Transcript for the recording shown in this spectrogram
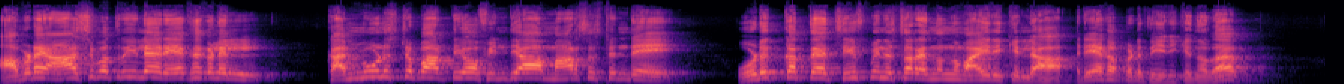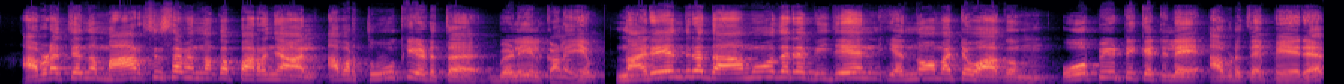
അവിടെ ആശുപത്രിയിലെ രേഖകളിൽ കമ്മ്യൂണിസ്റ്റ് പാർട്ടി ഓഫ് ഇന്ത്യ മാർക്സിസ്റ്റിന്റെ ഒടുക്കത്തെ ചീഫ് മിനിസ്റ്റർ എന്നൊന്നും ആയിരിക്കില്ല രേഖപ്പെടുത്തിയിരിക്കുന്നത്. അവിടെ ചെന്ന് മാർക്സിസം എന്നൊക്കെ പറഞ്ഞാൽ അവർ തൂക്കിയെടുത്ത് വെളിയിൽ കളയും. നരേന്ദ്ര ദാമോദര വിജയൻ എന്നോ മറ്റോ ആകും ഒ പി ടിക്കറ്റിലെ അവിടുത്തെ പേര്.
